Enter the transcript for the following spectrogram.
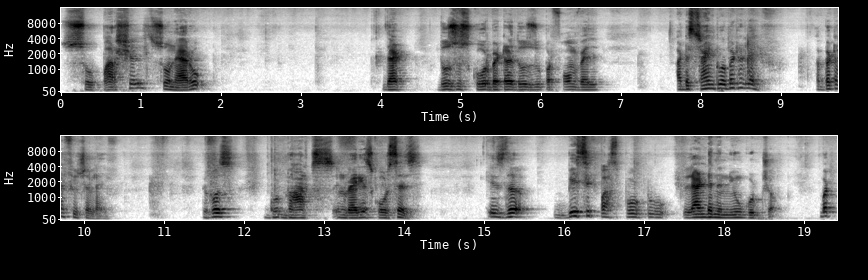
so partial, so narrow that those who score better, those who perform well, are destined to a better life, a better future life. Because good marks in various courses is the basic passport to land in a new good job. But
